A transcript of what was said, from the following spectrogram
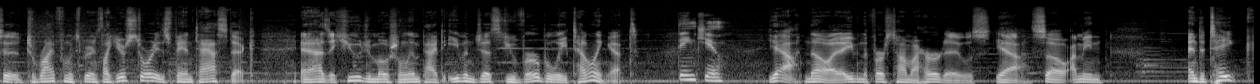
to, to write from experience. Like your story is fantastic and it has a huge emotional impact, even just you verbally telling it. Thank you. Yeah, no, I, even the first time I heard it, it was yeah. So I mean, and to take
